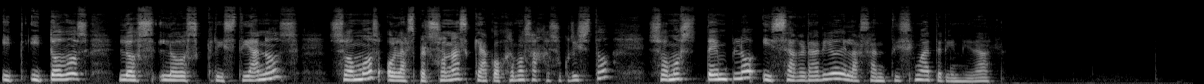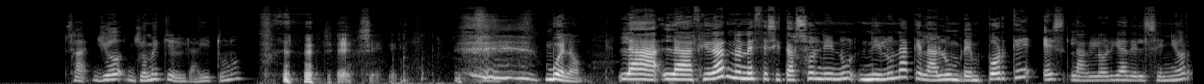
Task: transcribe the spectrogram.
y, todos los, los cristianos somos, o las personas que acogemos a Jesucristo, somos templo y sagrario de la Santísima Trinidad. O sea, yo, yo me quiero ir ahí, ¿tú no? sí. Bueno, la, ciudad no necesita sol ni, ni, luna que la alumbren porque es la gloria del Señor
